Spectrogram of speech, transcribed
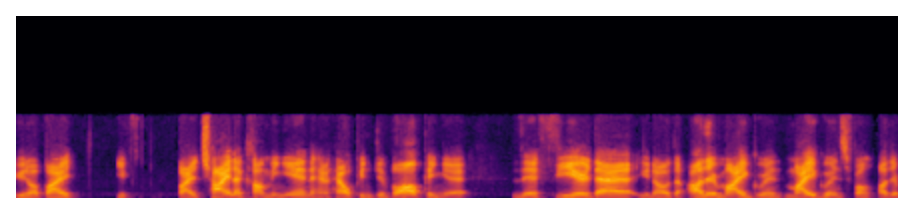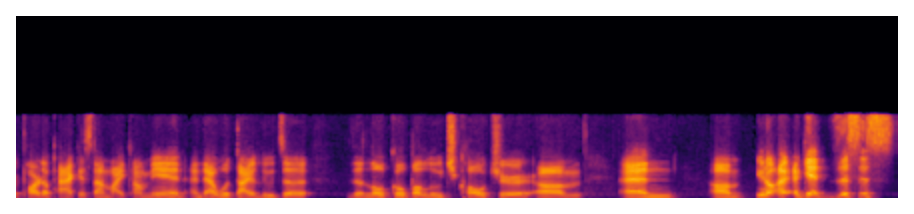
you know by if by China coming in and helping developing it, they fear that you know the other migrant migrants from other part of Pakistan might come in and that would dilute the the local Baluch culture. Um, and um, you know I, again this is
